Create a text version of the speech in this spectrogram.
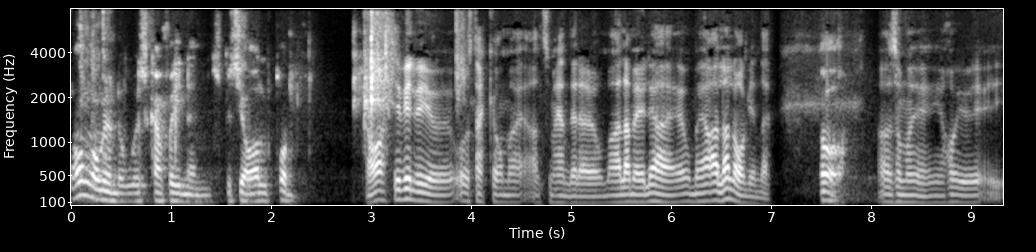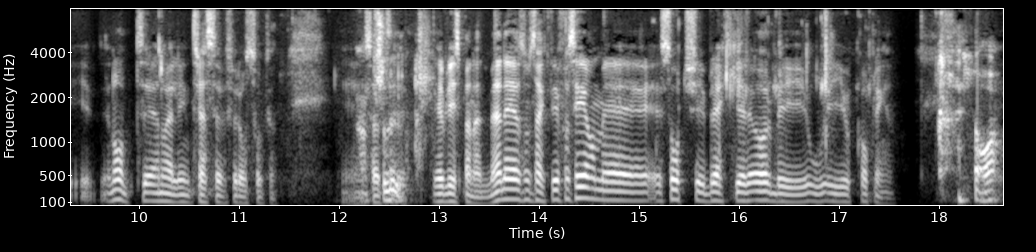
någon gång under OS kan få in en specialpodd. ja, det vill vi ju. Och snacka om allt som händer där. Om alla möjliga, om alla lagen där. Ja, Ja, som har, har ju enormt NHL-intresse för oss också. Eh, så Absolut. eh, det blir spännande. Men eh, som sagt, vi får se om eh, Sochi bräcker Örby i, i uppkopplingen. ja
